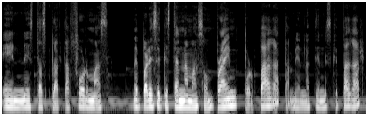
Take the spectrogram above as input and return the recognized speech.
en estas plataformas. Me parece que está en Amazon Prime por paga, también la tienes que pagar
